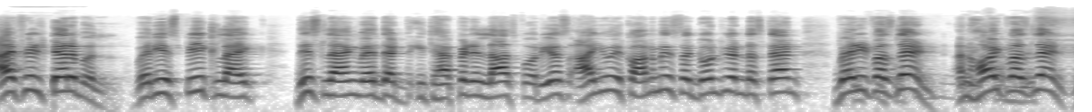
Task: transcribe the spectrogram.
I feel terrible when you speak like this language that it happened in last four years. Are you economists or don't you understand where it was lent and how it was lent?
